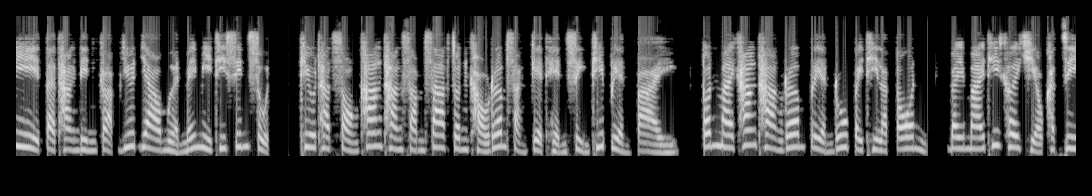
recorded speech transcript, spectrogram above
มี แต่ทางดินกลับยืดยาวเหมือนไม่มีที่สิ้นสุด ทิวทัศน์สองข้างทางซ้ำซากจนเขาเริ่มสังเกตเห็นสิ่งที่เปลี่ยนไป ต้นไม้ข้างทางเริ่มเปลี่ยนรูปไปทีละต้น ใบไม้ที่เคยเขียวขจี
